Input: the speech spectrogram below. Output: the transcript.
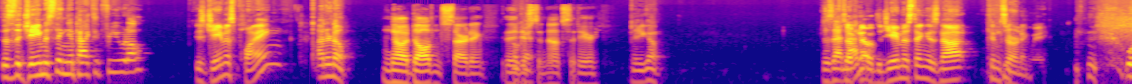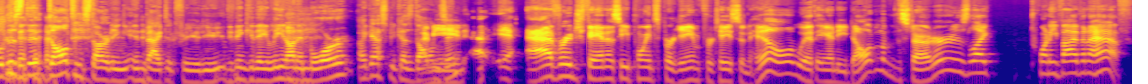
Does the Jameis thing impact it for you at all? Is Jameis playing? I don't know. No, Dalton's starting. They Okay. just announced it here. There you go. Does that So matter? no, the Jameis thing is not concerning me. well, does the Dalton starting impacted for you? Do you, do you, think they lean on him more? I guess because Dalton's I mean, in? A- average fantasy points per game for Taysom Hill with Andy Dalton of the starter is like 25 and a half.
